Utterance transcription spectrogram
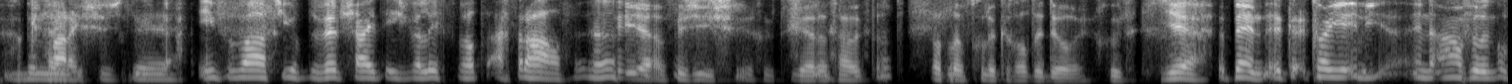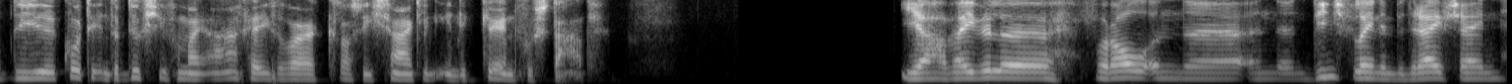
markt. Dus de ja. informatie op de website is wellicht wat achterhaald. Ja, precies. Goed. Ja, dat, houdt, dat, dat loopt gelukkig altijd door. Goed. Yeah. Ben, kan je in, die, in de aanvulling op die korte introductie van mij aangeven waar Kras Recycling in de kern voor staat? Ja, wij willen vooral een, uh, een, een, dienstverlenend bedrijf zijn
